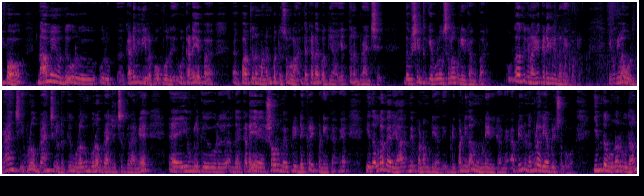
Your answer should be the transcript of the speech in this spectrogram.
இப்போது நாமே வந்து ஒரு ஒரு கடை வீதியில் போகும்போது ஒரு கடையை பா பார்த்து நம்ம நண்பர்கிட்ட சொல்லலாம். இந்த கடை பார்த்தியா? எத்தனை பிரான்ச்சு இந்த விஷயத்துக்கு எவ்வளோ செலவு பண்ணியிருக்காங்க பாரு. உதாரணத்துக்கு நகை கடைகளில் நிறைய பார்க்கலாம். இவங்கெல்லாம் ஒரு பிரான்ச் இவ்வளோ பிரான்ச்சுகள் இருக்குது உலகம் பூரா பிரான்ச் வச்சுருக்கிறாங்க. இவங்களுக்கு ஒரு அந்த கடையை ஷோரூம் எப்படி டெக்கரேட் பண்ணியிருக்காங்க இதெல்லாம் வேறு யாருமே பண்ண முடியாது. இப்படி பண்ணி தான் அவங்க முன்னேறியிருக்காங்க அப்படின்னு நம்மள அறியாமலே சொல்லுவோம். இந்த உணர்வு தான்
